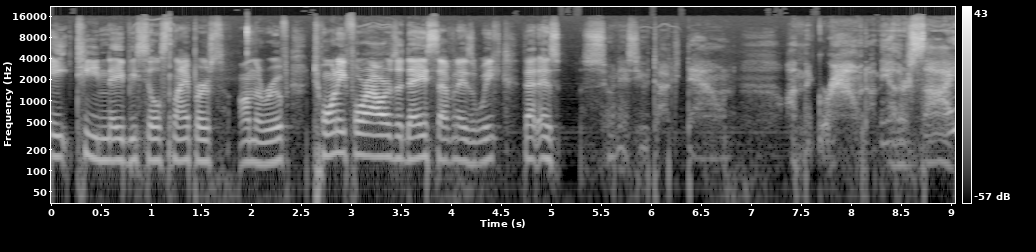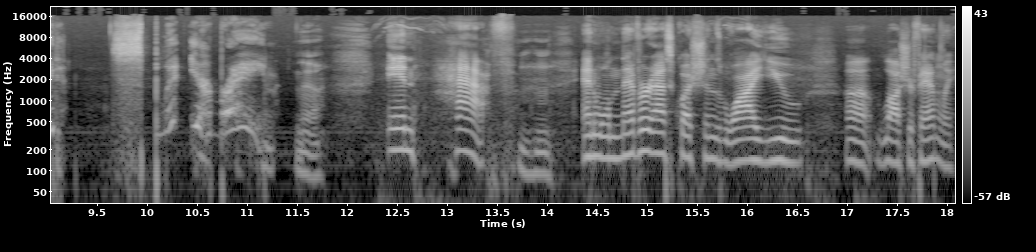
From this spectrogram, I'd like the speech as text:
18 Navy SEAL snipers on the roof, 24 hours a day, seven days a week. That as soon as you touch down on the ground on the other side, split your brain Yeah. in half Mm-hmm. and will never ask questions why you uh, lost your family.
